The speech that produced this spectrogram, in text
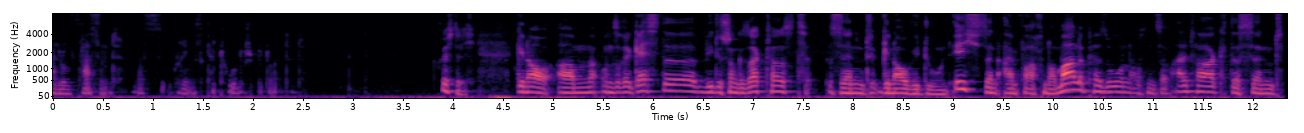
allumfassend, was übrigens katholisch bedeutet. Richtig. Genau, ähm, unsere Gäste, wie du schon gesagt hast, sind genau wie du und ich, sind einfach normale Personen aus unserem Alltag. Das sind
